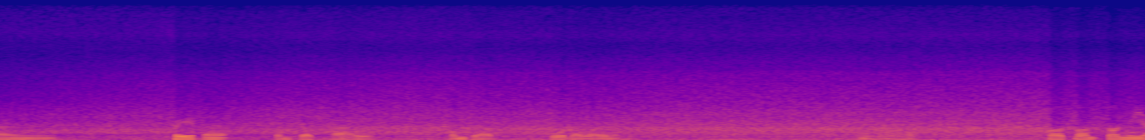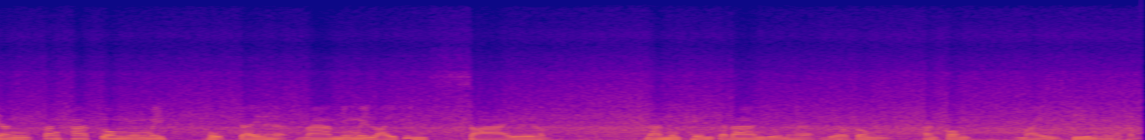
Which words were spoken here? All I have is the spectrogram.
างเฟซนะฮะผมจะถ่าย ผมจะโพสต์เอาไว้นะครับนี่นะครับก็ตอนตอนนี้ยังตั้งค่ากล้องยังไม่ถูกใจนะฮะ น้ำยังไม่ไหลเป็นสายเลยครับ น้ำยังแข็งกระด้างอยู่นะฮะ เดี๋ยวต้องตั้งกล้องใหม่อีกทีหนึงนะครับ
